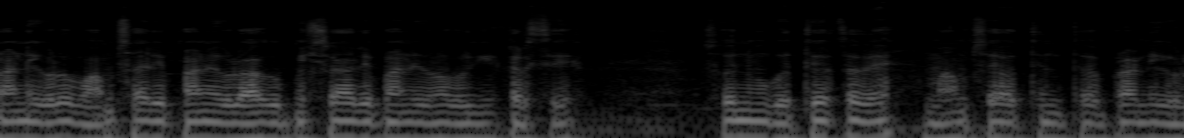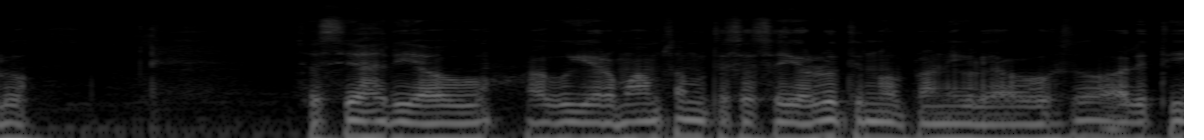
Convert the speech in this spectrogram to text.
ಪ್ರಾಣಿಗಳು, ಮಾಂಸಾಹಾರಿ ಪ್ರಾಣಿಗಳು ಹಾಗೂ ಮಿಶ್ರಾಹಾರಿ ಪ್ರಾಣಿಗಳನ್ನು ವರ್ಗೀಕರಿಸಿ ಸೊ ನಿಮ್ಗೆ ಗೊತ್ತಿರ್ತದೆ, ಮಾಂಸ ಯಾವ ತಿಂತ ಪ್ರಾಣಿಗಳು, ಸಸ್ಯಾಹಾರಿ ಯಾವುವು ಹಾಗೂ ಎರ ಮಾಂಸ ಮತ್ತು ಸಸ್ಯ ಎರಡೂ ತಿನ್ನುವ ಪ್ರಾಣಿಗಳು ಯಾವುವು. ಸೊ ಆ ರೀತಿ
